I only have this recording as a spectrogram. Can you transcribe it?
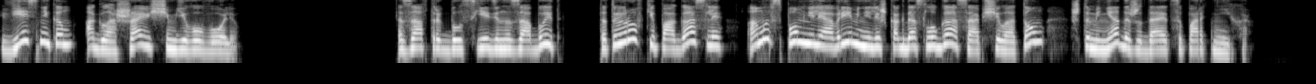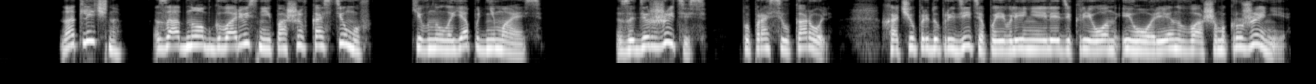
вестником, оглашающим его волю. Завтрак был съеден и забыт, татуировки погасли, а мы вспомнили о времени лишь когда слуга сообщил о том, что меня дожидается портниха. «Отлично, заодно обговорю с ней пошив костюмов», — кивнула я, поднимаясь. «Задержитесь», — попросил король. «Хочу предупредить о появлении леди Крион и Ориен в вашем окружении.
